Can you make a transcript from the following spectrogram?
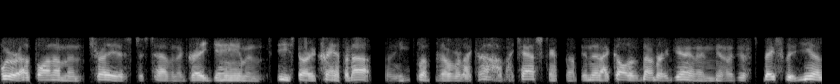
we were up on him, and Trey is just having a great game, and he started cramping up, and he flipped it over like, oh, my calf's cramping up. And then I called his number again, and, you know, just basically, you know,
